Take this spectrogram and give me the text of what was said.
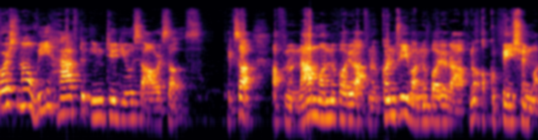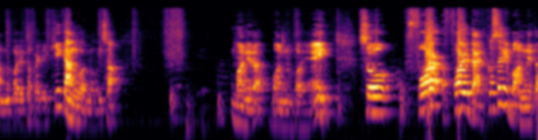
फर्स्टमा we have to introduce our selves ठिक छ? आफ्नो नाम भन्नु पर्यो आफ्नो कन्ट्री भन्नु पर्यो र आफ्नो अकुपेसन भन्नु पर्यो तपाईँले के काम गर्नुहुन्छ? भनेर भन्नु पर्यो है। सो फर फर द्याट कसरी भन्ने त?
